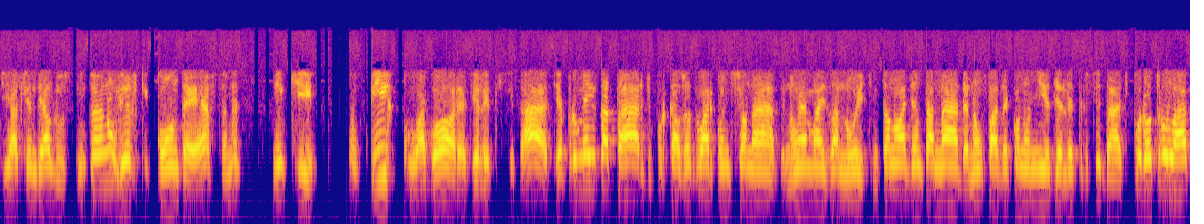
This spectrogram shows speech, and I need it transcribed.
de acender a luz. Então eu não vejo que conta é essa, né? Em que o pico agora de eletricidade é para o meio da tarde, por causa do ar-condicionado, não é mais à noite. Então não adianta nada, não faz economia de eletricidade. Por outro lado,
